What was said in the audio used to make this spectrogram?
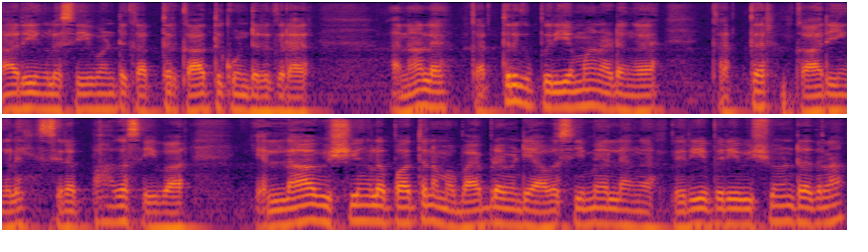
காரியங்களை செய்வான்ட்டு கர்த்தர் காத்து கொண்டு இருக்கிறார் அதனால் கர்த்தருக்கு பிரியமாக நடங்க. கர்த்தர் காரியங்களை சிறப்பாக செய்வார். எல்லா விஷயங்களை பார்த்து நம்ம பயப்பட வேண்டிய அவசியமே இல்லைங்க. பெரிய பெரிய விஷயன்றதெல்லாம்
